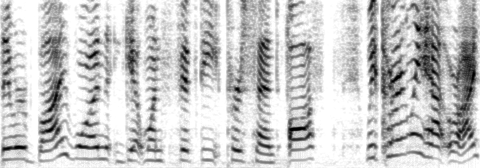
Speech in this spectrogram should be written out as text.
They were buy one, get one 50% off. We currently have, or I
